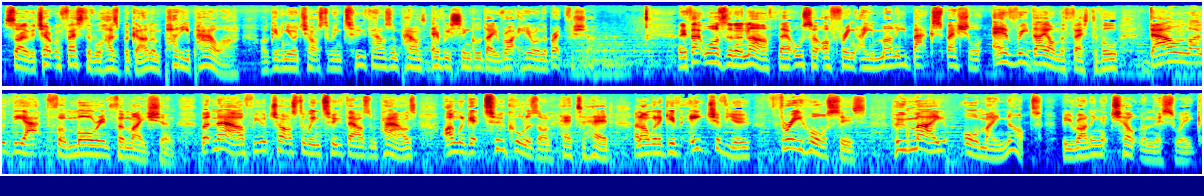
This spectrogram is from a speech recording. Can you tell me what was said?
So, the Cheltenham Festival has begun, and Paddy Power are giving you a chance to win £2,000 every single day right here on The Breakfast Show. And if that wasn't enough, they're also offering a money back special every day on the festival. Download the app for more information. But now, for your chance to win £2,000, I'm going to get two callers on head to head, and I'm going to give each of you three horses who may or may not be running at Cheltenham this week.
